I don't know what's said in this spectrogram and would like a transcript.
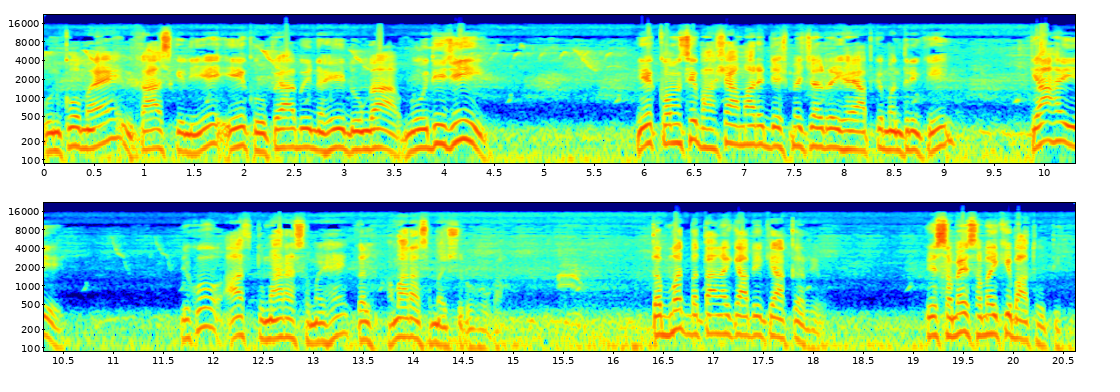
उनको मैं विकास के लिए एक रुपया भी नहीं दूँगा। मोदी जी ये कौन सी भाषा हमारे देश में चल रही है आपके मंत्री की? क्या है ये? देखो आज तुम्हारा समय है कल हमारा समय शुरू होगा। तब मत बताना कि आप ये क्या कर रहे हो। ये समय समय की बात होती है।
